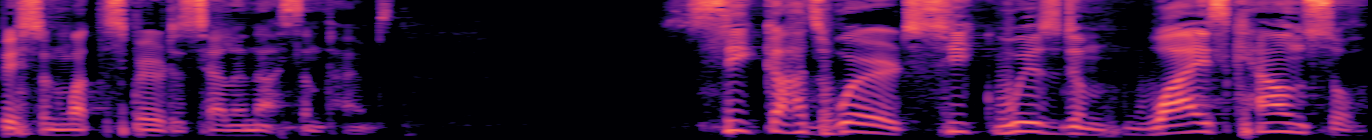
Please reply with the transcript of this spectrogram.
based on what the Spirit is telling us sometimes. Seek God's word, seek wisdom, wise counsel,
